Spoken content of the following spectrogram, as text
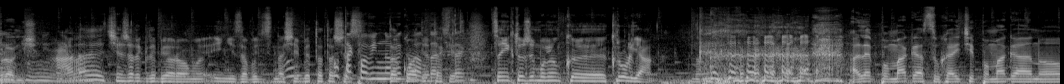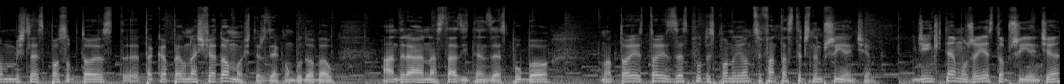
Bronić. nie- nie ma. Ale ciężar gry biorą inni zawodnicy na siebie, to też no, tak jest powinno dokładnie wyglądać. tak jest. tak. Co niektórzy mówią król Jan. No. Ale pomaga, słuchajcie, pomaga, no myślę sposób to jest e, taka pełna świadomość też, z jaką budował Andra Anastazji ten zespół, bo no to jest, to jest zespół dysponujący fantastycznym przyjęciem. Dzięki temu, że jest to przyjęcie,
